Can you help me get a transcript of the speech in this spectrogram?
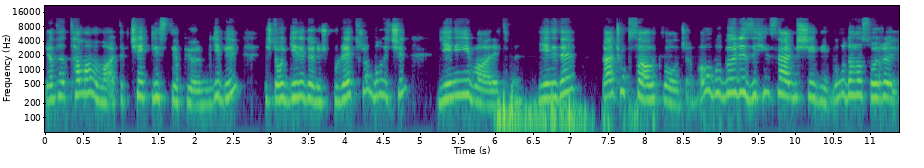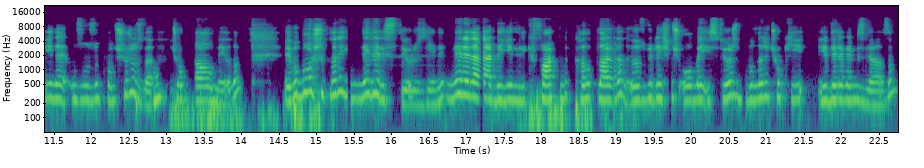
Ya da tamamım artık checklist yapıyorum gibi işte o geri dönüş bu retro bunun için yeniyi var etme. Yeni de ben çok sağlıklı olacağım. Ama bu böyle zihinsel bir şey değil. Bunu daha sonra yine uzun uzun konuşuruz da çok dağılmayalım. E, bu boşlukları neler istiyoruz yeni? Nerelerde yenilik, farklılık, kalıplardan özgürleşmiş olmayı istiyoruz? Bunları çok iyi irdelememiz lazım.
